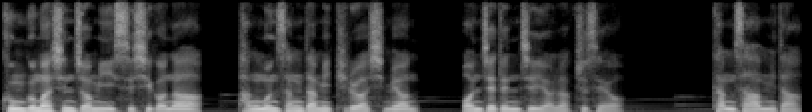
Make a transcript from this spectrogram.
궁금하신 점이 있으시거나 방문 상담이 필요하시면 언제든지 연락주세요. 감사합니다.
